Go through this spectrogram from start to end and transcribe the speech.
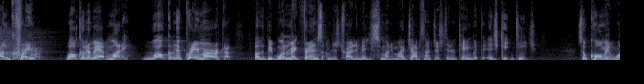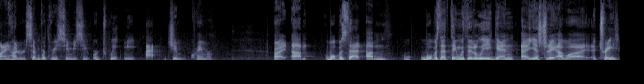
I'm Cramer. Welcome to Mad Money. Welcome to Cramerica. Other people want to make friends. I'm just trying to make you some money. My job's not just to entertain, but to educate and teach. So call me at 1 800 743 CNBC or tweet me at Jim Cramer. All right. Um, what was that? Um, what was that thing with Italy again uh, yesterday? Uh, uh, a trade?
